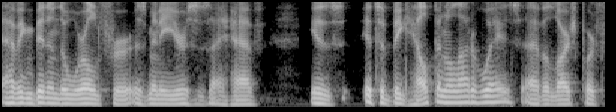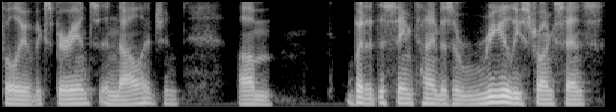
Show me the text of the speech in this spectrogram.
having been in the world for as many years as i have is it's a big help in a lot of ways. I have a large portfolio of experience and knowledge, and um, but at the same time, there's a really strong sense,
